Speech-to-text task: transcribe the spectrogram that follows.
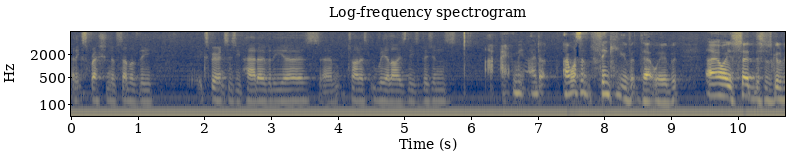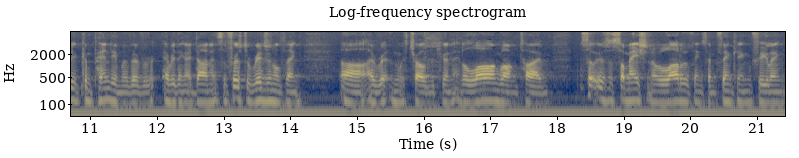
an expression of some of the experiences you've had over the years, um, trying to realise these visions? I, I mean, I, don't, I wasn't thinking of it that way, but I always said this is going to be a compendium of every, everything I'd done. It's the first original thing uh, I've written with Charles McKeown in a long, long time. So it was a summation of a lot of the things I'm thinking, feeling.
